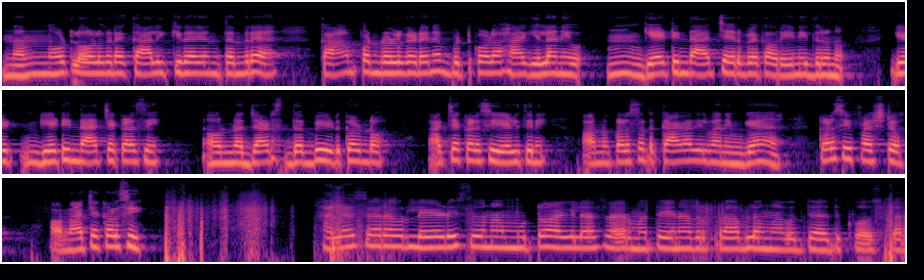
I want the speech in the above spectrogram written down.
ನನ್ನ ಹೋಟ್ಲ್ ಒಳಗಡೆ ಕಾಲಿಕ್ಕಿದ್ದಾರೆ ಅಂತಂದರೆ ಕಾಂಪೌಂಡ್ ಒಳಗಡೆನೆ ಬಿಟ್ಕೊಳ್ಳೋ ಹಾಗಿಲ್ಲ ನೀವು. ಹ್ಞೂ ಗೇಟಿಂದ ಆಚೆ ಇರಬೇಕು ಅವ್ರು ಏನಿದ್ರು ಗೇಟ್, ಗೇಟಿಂದ ಆಚೆ ಕಳಿಸಿ, ಅವ್ರನ್ನ ಜಾಡ್ಸಿ ದಬ್ಬಿ ಹಿಡ್ಕೊಂಡು ಆಚೆ ಕಳಿಸಿ ಹೇಳ್ತೀನಿ. ಅವ್ರನ್ನ ಕಳ್ಸೋದಕ್ಕಾಗೋದಿಲ್ವಾ ನಿಮಗೆ? ಕಳಿಸಿ ಫಸ್ಟು ಅವ್ರನ್ನ ಆಚೆ ಕಳಿಸಿ. ಹಲೋ ಸರ್ ಅವ್ರು ಲೇಡೀಸು ನಾವು ಮುಟ್ಟೋ ಆಗಿಲ್ಲ ಸರ್ ಮತ್ತೆ ಏನಾದರೂ ಪ್ರಾಬ್ಲಮ್ ಆಗುತ್ತೆ ಅದಕ್ಕೋಸ್ಕರ?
